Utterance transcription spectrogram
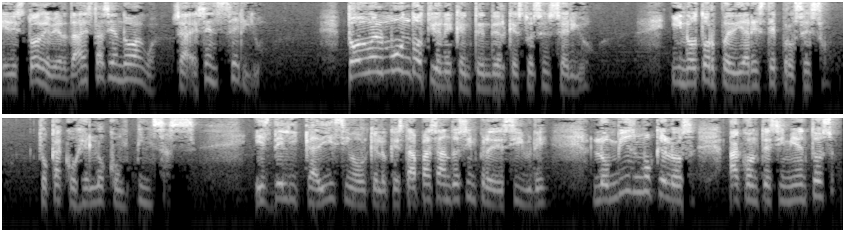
esto de verdad está haciendo agua. O sea, es en serio. Todo el mundo tiene que entender que esto es en serio y no torpedear este proceso. Toca cogerlo con pinzas. Es delicadísimo porque lo que está pasando es impredecible. Lo mismo que los acontecimientos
